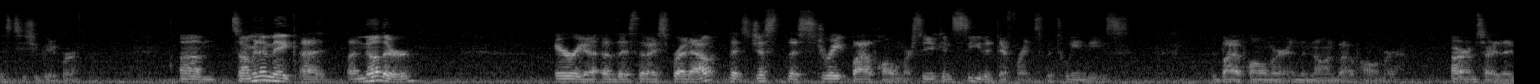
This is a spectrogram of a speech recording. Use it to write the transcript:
this tissue paper. Um, so I'm gonna make a, another area of this that I spread out that's just the straight biopolymer so you can see the difference between these, the biopolymer and the non-biopolymer, or I'm sorry, the,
